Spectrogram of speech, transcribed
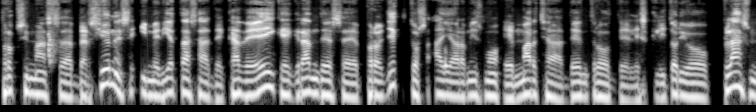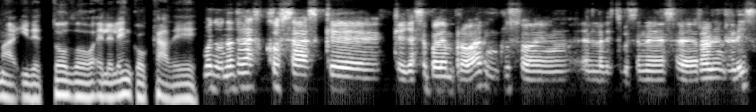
próximas ah, versiones inmediatas ah, de KDE y qué grandes eh, proyectos hay ahora mismo en marcha dentro del escritorio Plasma y de todo el elenco KDE? Bueno, una de las cosas que, que ya se pueden probar, incluso en, en las distribuciones eh, Rolling Release,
